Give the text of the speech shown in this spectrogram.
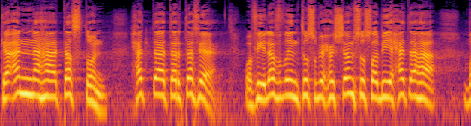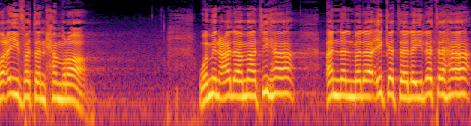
كأنها تسطن حتى ترتفع وفي لفظ تصبح الشمس صبيحتها ضعيفة حمراء. ومن علاماتها أن الملائكة ليلتها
